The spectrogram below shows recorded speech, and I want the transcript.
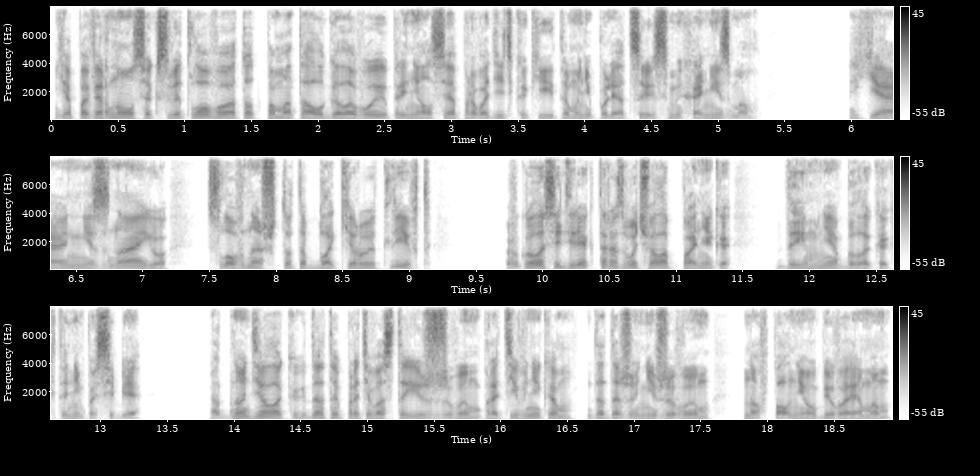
Я повернулся к Светлову, а тот помотал головой и принялся проводить какие-то манипуляции с механизмом. «Я не знаю, словно что-то блокирует лифт». В голосе директора звучала паника, да и мне было как-то не по себе. Одно дело, когда ты противостоишь живым противникам, да даже не живым, но вполне убиваемым.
